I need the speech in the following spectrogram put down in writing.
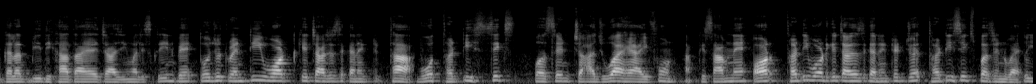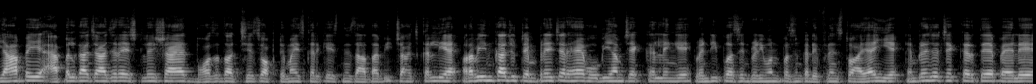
गलत भी दिखाता है चार्जिंग वाली स्क्रीन पे। तो जो 20 वॉट के चार्जर से कनेक्टेड था, वो 36 परसेंट चार्ज हुआ है आईफोन आपके सामने और 30 वॉट के चार्जर से कनेक्टेड जो है 36 परसेंट हुआ है। तो यहाँ पे ये एप्पल का चार्जर है, इसलिए शायद बहुत ज़्यादा अच्छे से ऑप्टिमाइज करके इसने ज़्यादा भी चार्ज कर लिया है। और अभी इनका जो टेम्परेचर है, वो भी हम चेक कर लेंगे। ट्वेंटी परसेंट ट्वेंटी का डिफरेंस तो आया ही है। टेम्परेचर चेक करते हैं पहले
